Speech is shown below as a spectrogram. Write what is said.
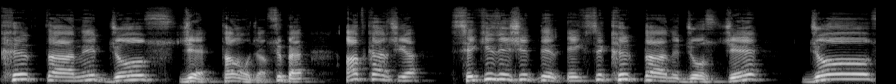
40 tane cos C. Tamam hocam süper. At karşıya 8 eşittir eksi 40 tane cos C. Cos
